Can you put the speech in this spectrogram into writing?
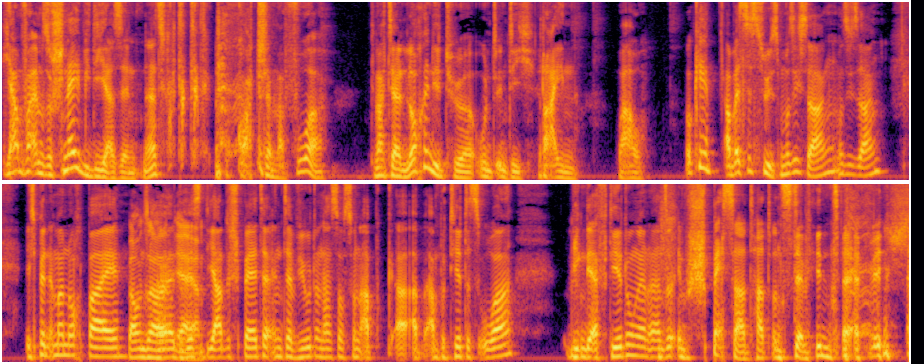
Ja, und vor allem so schnell wie die ja sind, ne? Oh Gott, stell mal vor. Die macht ja ein Loch in die Tür und in dich rein. Wow. Okay, aber es ist süß, muss ich sagen, muss ich sagen. Ich bin immer noch bei, Bei unserer- äh, du ja, wirst ja. Jahre später interviewt und hast auch so ein ab, ab, amputiertes Ohr wegen der Erfrierungen. Also im Spessart hat uns der Winter erwischt.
